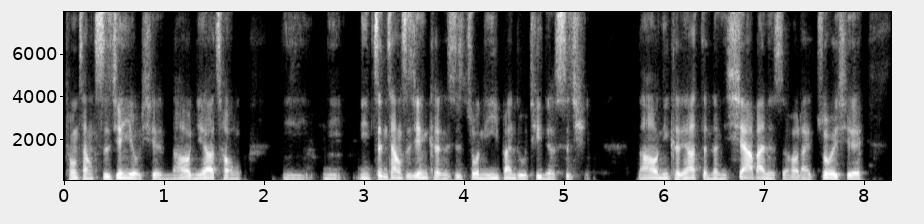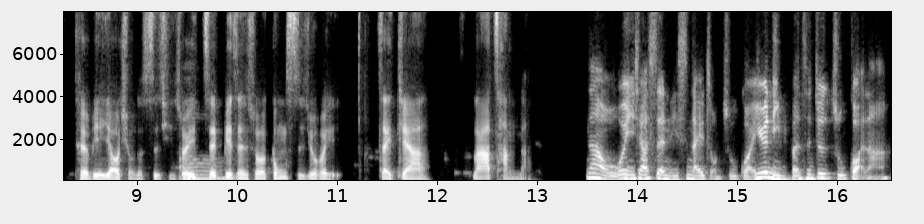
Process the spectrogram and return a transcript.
通常时间有限，然后你要从你你你正常时间可能是做你一般 routine 的事情，然后你可能要等到你下班的时候来做一些特别要求的事情，所以这变成说工时就会再加拉长了。那我问一下盛，你是哪一种主管？因为你本身就是主管啊。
